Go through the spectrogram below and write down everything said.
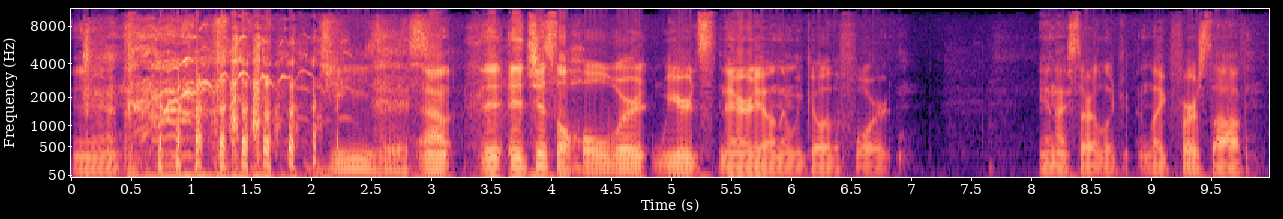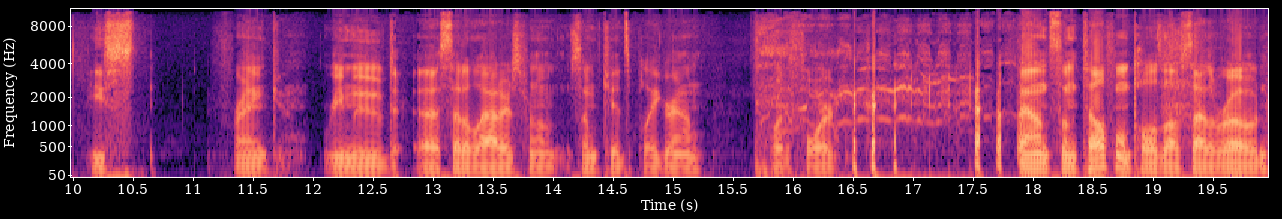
And Jesus. Uh, it, it's just a whole weird, weird scenario, and then we go to the fort, and I start looking. Like first off, he's Frank removed a set of ladders from some kid's playground for the fort. Found some telephone poles off the side of the road.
